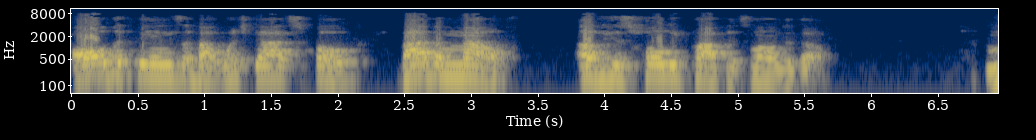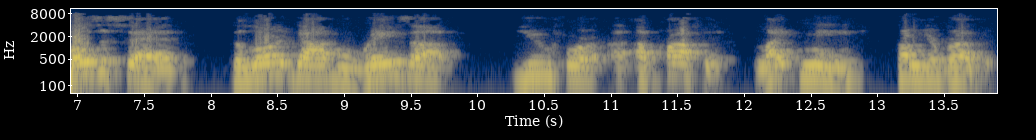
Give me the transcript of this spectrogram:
all the things about which God spoke by the mouth of his holy prophets long ago. Moses said, the Lord God will raise up you for a, prophet like me from your brothers.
